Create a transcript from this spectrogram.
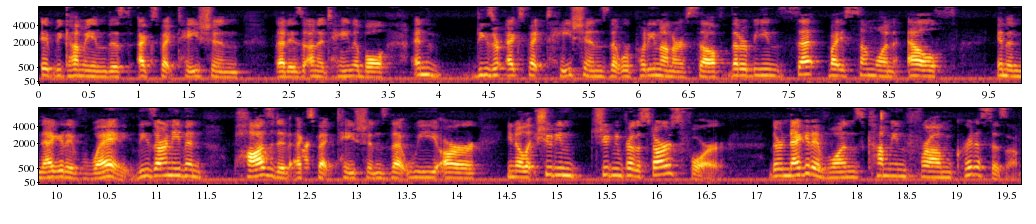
it becoming this expectation that is unattainable and these are expectations that we're putting on ourselves that are being set by someone else in a negative way. These aren't even positive expectations that we are, you know, like shooting shooting for the stars for. They're negative ones coming from criticism.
